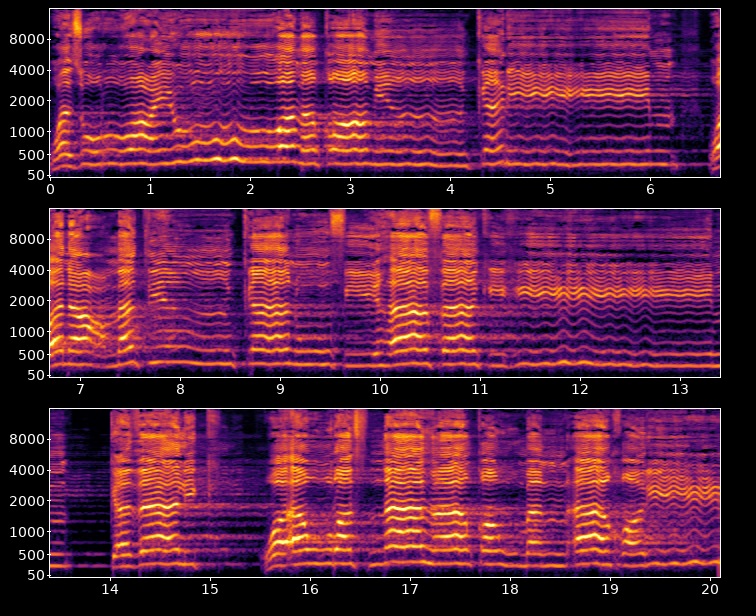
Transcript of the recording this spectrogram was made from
وزروع ومقام كريم ونعمة كانوا فيها فاكهين. كذلك وأورثناها قوما آخرين.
